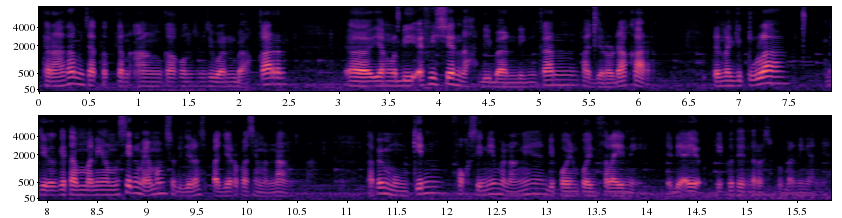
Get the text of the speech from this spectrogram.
ternyata mencatatkan angka konsumsi bahan bakar uh, yang lebih efisien lah dibandingkan Pajero Dakar. Dan lagi pula jika kita membandingkan mesin memang sudah jelas Pajero pasti menang. Nah, tapi mungkin Fox ini menangnya di poin-poin setelah ini. Jadi ayo ikutin terus perbandingannya.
